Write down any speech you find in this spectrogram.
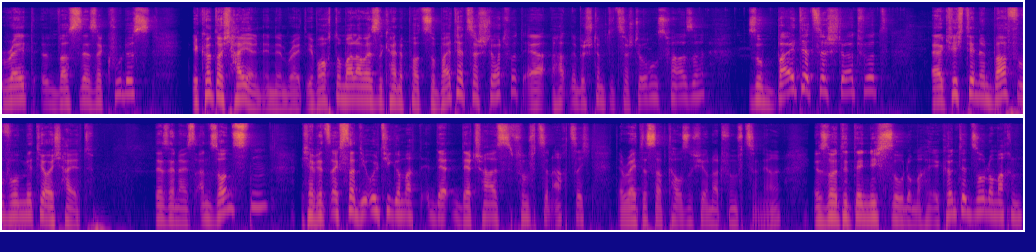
Raid, was sehr, sehr cool ist. Ihr könnt euch heilen in dem Raid. Ihr braucht normalerweise keine Pots. Sobald er zerstört wird, er hat eine bestimmte Zerstörungsphase, sobald er zerstört wird, äh, kriegt ihr einen Buff, womit ihr euch heilt. Sehr, sehr nice. Ansonsten, ich habe jetzt extra die Ulti gemacht, der, der Char ist 1580, der Rate ist ab 1415, ja. Ihr solltet den nicht solo machen. Ihr könnt den solo machen,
